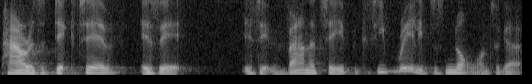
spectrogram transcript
power is addictive? Is it, is it vanity? Because he really does not want to go.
